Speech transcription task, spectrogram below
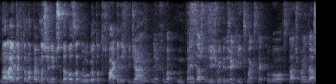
Na rajdach to na pewno się nie przyda, bo za długo to trwa, kiedyś widziałem, nie, chyba pamiętasz, widzieliśmy kiedyś jak X-Max tak próbował wstać, pamiętasz?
